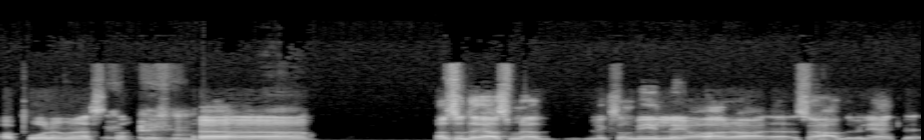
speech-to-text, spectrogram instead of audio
har på det mesta. Eh, alltså det som jag liksom ville göra, så jag hade väl egentligen,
